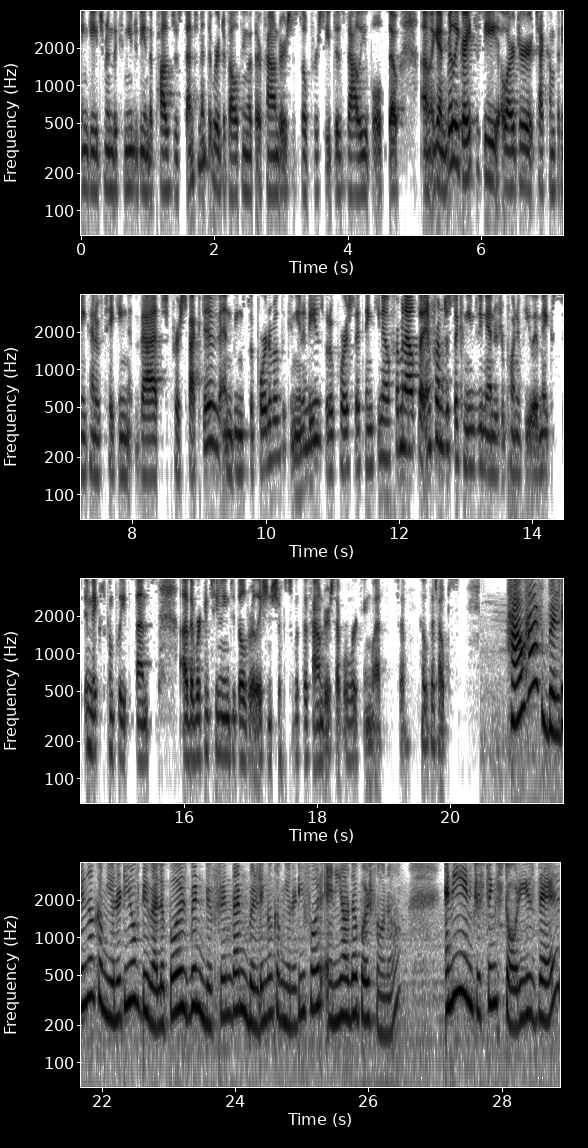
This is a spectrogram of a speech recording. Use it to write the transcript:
engagement in the community and the positive sentiment that we're developing with our founders is still perceived as valuable. So um, again really great to see a larger tech company kind of taking that perspective and being supportive of the communities. But of course i think you know from an outside and from just a community manager point of view it makes it makes complete sense uh, that we're continuing to build relationships with the founders that we're working with. So hope that helps how has building a community of developers been different than building a community for any other persona? Any interesting stories there?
